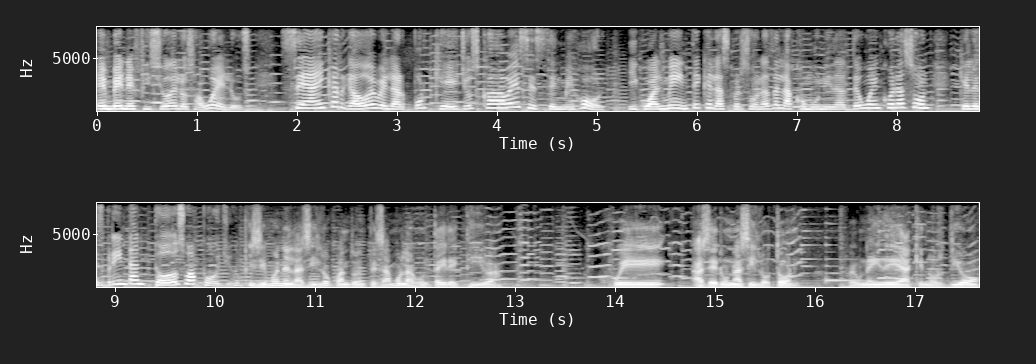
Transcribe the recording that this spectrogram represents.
en beneficio de los abuelos. Se ha encargado de velar por que ellos cada vez estén mejor, igualmente que las personas de la comunidad de buen corazón que les brindan todo su apoyo. Lo que hicimos en el asilo cuando empezamos la junta directiva fue hacer un asilotón. Fue una idea que nos dio,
